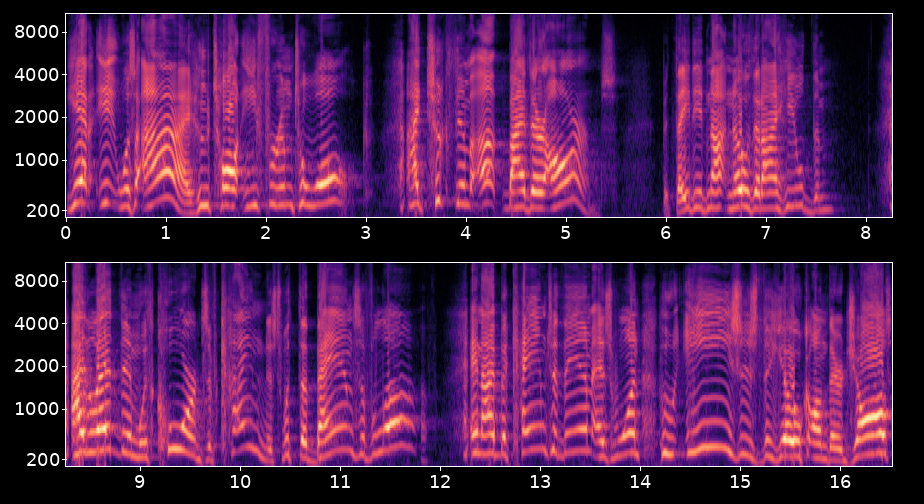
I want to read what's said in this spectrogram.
Yet it was I who taught Ephraim to walk. I took them up by their arms, but they did not know that I healed them. I led them with cords of kindness, with the bands of love. And I became to them as one who eases the yoke on their jaws,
